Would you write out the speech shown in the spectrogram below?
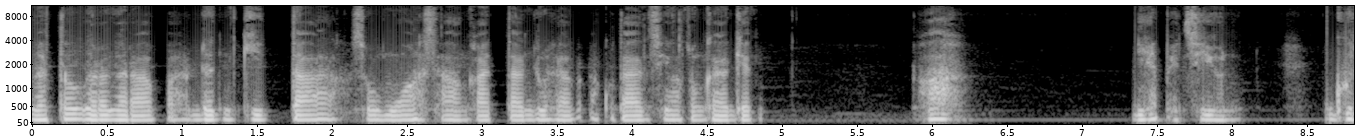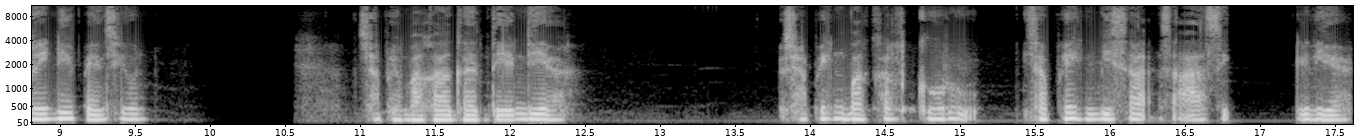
Nggak tahu gara-gara apa. Dan kita semua seangkatan juga akuntansi langsung kaget. Hah? Dia pensiun guru ini pensiun. Siapa yang bakal gantiin dia? Siapa yang bakal guru? Siapa yang bisa seasik dia?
